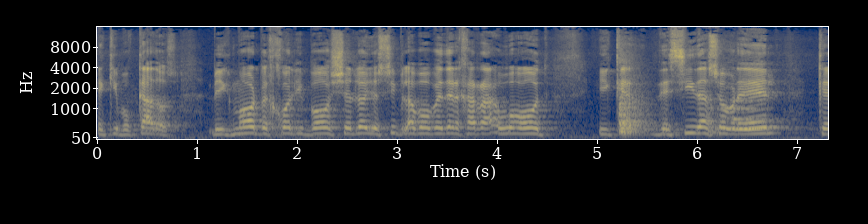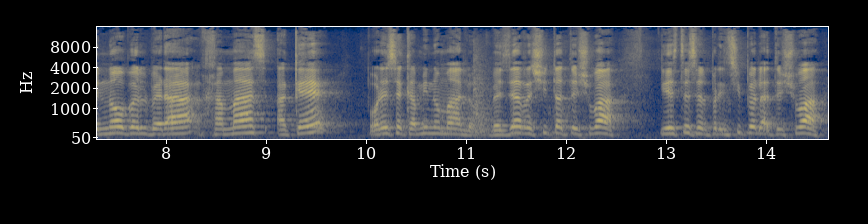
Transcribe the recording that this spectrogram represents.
equivocados. Bigmor Bejolibo, Shelo Yosib Labo Beder. Y que decida sobre él que no volverá jamás a qué? Por ese camino malo. Bezer Reshita Teshuvah. Y este es el principio de la Teshuvah.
